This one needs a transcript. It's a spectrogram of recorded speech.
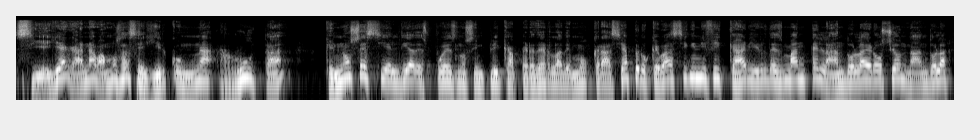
si ella gana, vamos a seguir con una ruta que no sé si el día después nos implica perder la democracia, pero que va a significar ir desmantelándola, erosionándola,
